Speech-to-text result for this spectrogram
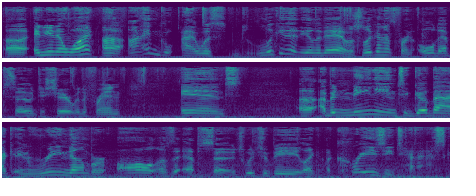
Uh, and you know what? Uh, I'm. I was looking at the other day. I was looking up for an old episode to share it with a friend, and uh, I've been meaning to go back and renumber all of the episodes, which would be like a crazy task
